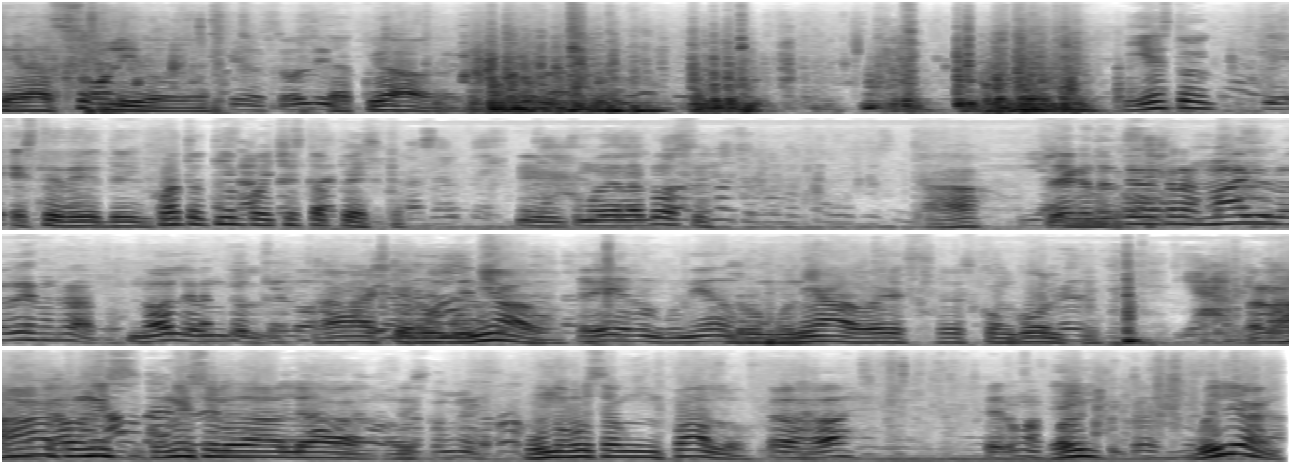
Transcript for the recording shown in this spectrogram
Queda sólido. güey. Queda sólido. Está cuidado. güey. ¿Y esto, este, de, de cuánto tiempo he hecho esta pesca? Eh, como de las 12. Ah, O sea, que usted tiene tras mayo y lo deja un rato. No, le vendo el... ah es que runguneado. Eh, rongoneado. Runguneado es, es con golpe. Ah, con eso, con eso le da, le da- unos usan un palo. Ajá. Pero más Ey, práctico. es- William,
